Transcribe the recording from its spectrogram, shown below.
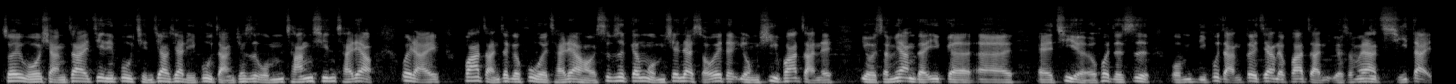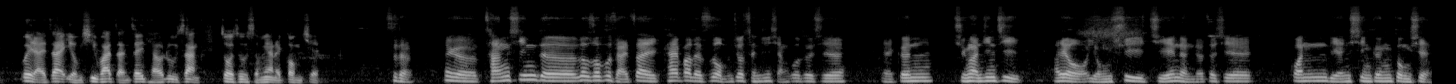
所以我想再进一步请教一下李部长，就是我们长兴材料未来发展这个复合材料哈，是不是跟我们现在所谓的永续发展呢有什么样的一个呃呃契合，或者是我们李部长对这样的发展有什么样的期待？未来在永续发展这一条路上做出什么样的贡献？是的。那个长兴的热塑复材在开发的时候，我们就曾经想过这些，呃，跟循环经济还有永续节能的这些关联性跟贡献。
